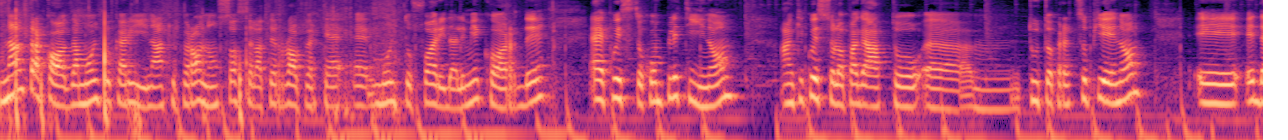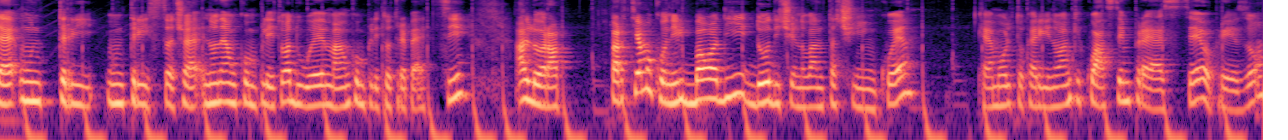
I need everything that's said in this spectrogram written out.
Un'altra cosa molto carina, che però non so se la terrò perché è molto fuori dalle mie corde, è questo completino, anche questo l'ho pagato ehm, tutto a prezzo pieno, ed è un, tri, un tris, cioè non è un completo a due, ma è un completo a tre pezzi. Allora, Partiamo con il body 12,95 che è molto carino. Anche qua sempre S ho preso.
